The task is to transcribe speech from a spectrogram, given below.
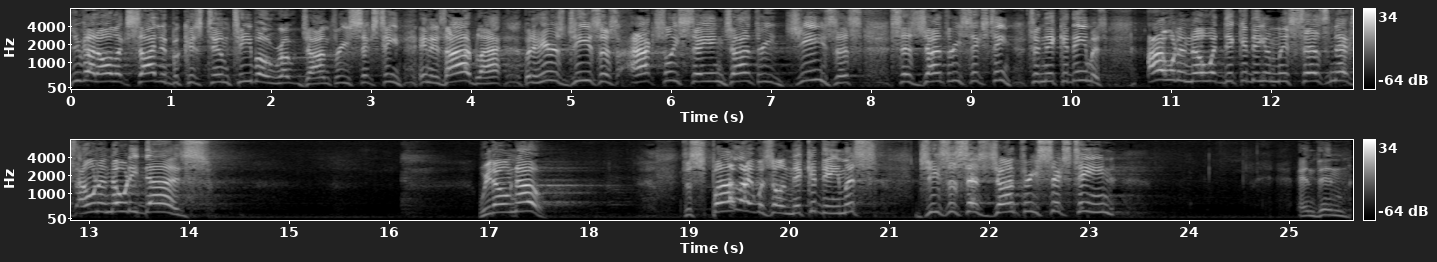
You got all excited because Tim Tebow wrote John 3.16 in his eye black, but here's Jesus actually saying John 3. Jesus says John 3.16 to Nicodemus. I want to know what Nicodemus says next. I want to know what he does. We don't know. The spotlight was on Nicodemus. Jesus says John 3:16 and then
